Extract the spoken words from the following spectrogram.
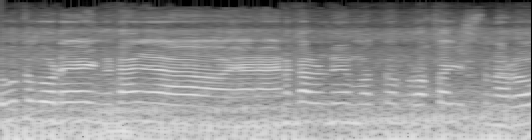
యువత కూడా ఇంకా వెనకాల నుండి మొత్తం ప్రోత్సహిస్తున్నారు.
